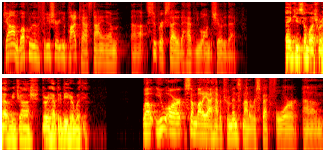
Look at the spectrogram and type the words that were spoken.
John, welcome to the Fiduciary U podcast. I am uh, super excited to have you on the show today. Thank you so much for having me, Josh. Very happy to be here with you. Well, you are somebody I have a tremendous amount of respect for um,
